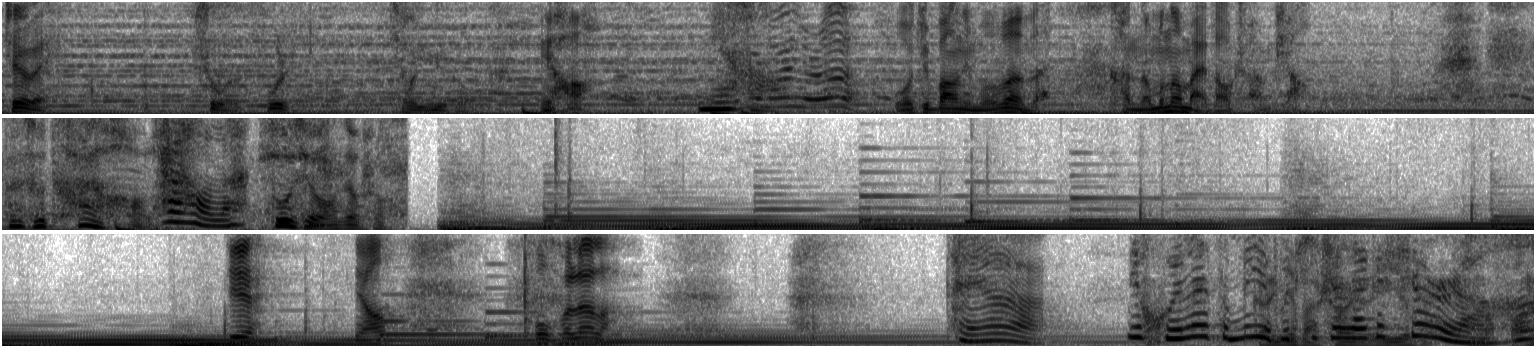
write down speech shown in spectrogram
这位是我的夫人，叫玉荣。你好，你好。我去帮你们问问，看能不能买到船票。那就太好了，太好了，多谢王教授。爹娘，我回来了。培儿，你回来怎么也不提前来个信儿啊？啊！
